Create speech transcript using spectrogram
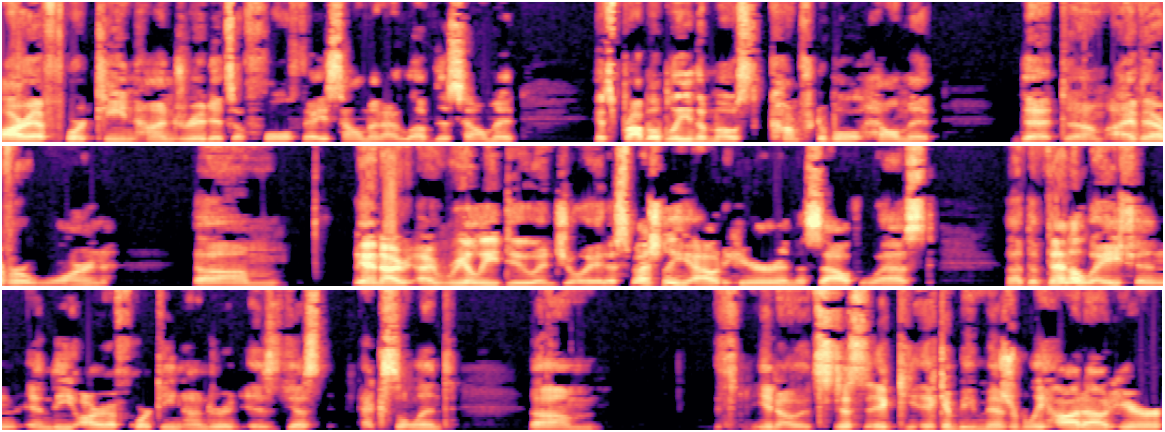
RF 1400. It's a full face helmet. I love this helmet. It's probably the most comfortable helmet that um, I've ever worn. Um, and I, I, really do enjoy it, especially out here in the Southwest. Uh, the ventilation in the RF 1400 is just excellent. Um, you know, it's just, it, it can be miserably hot out here,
